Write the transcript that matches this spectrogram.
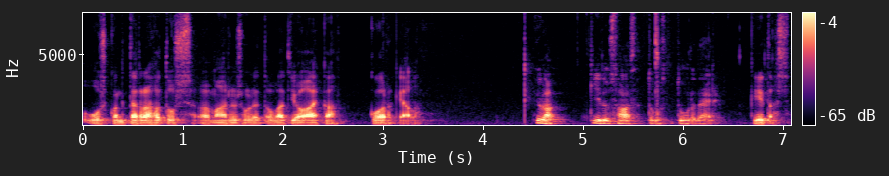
uskon, että rahoitusmahdollisuudet ovat jo aika korkealla. Hyvä. Kiitos haastattelusta Tuure Kiitos.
